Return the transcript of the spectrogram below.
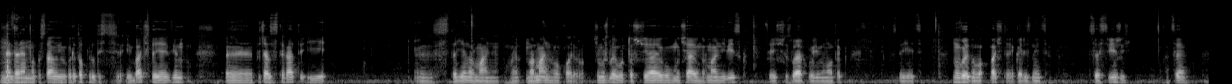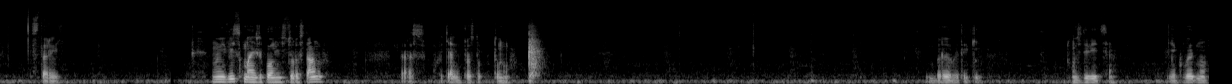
недаремно поставив його притоплюватися, і бачите, він е, почав застигати і стає нормального, нормального кольору. Чи можливо, то, що я його вмочаю в нормальний віск, це ще зверху, і воно так здається. Ну, видно, бачите, яка різниця. Це свіжий, а це старий. Ну і віск майже повністю розтанув. Зараз, хоча він просто потонув. Брили такі. Ось дивіться, як видно,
